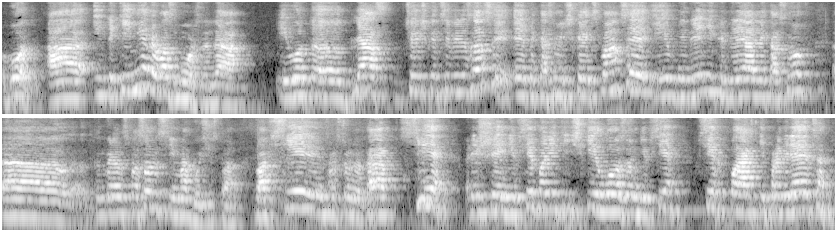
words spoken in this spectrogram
Вот. А, и такие меры возможны, да. И вот э, для человеческой цивилизации это космическая экспансия и внедрение критериальных основ э, конкурентоспособности и могущества во все инфраструктуры. Когда все решения, все политические лозунги, все, всех партий проверяются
